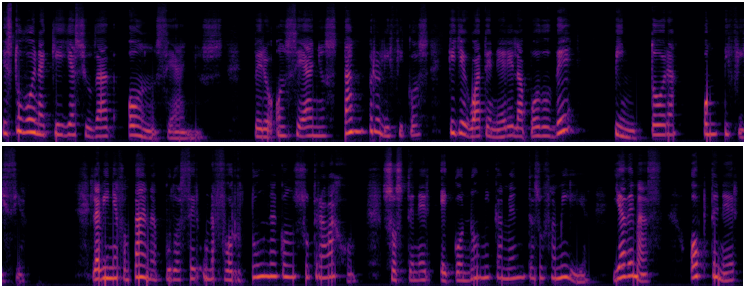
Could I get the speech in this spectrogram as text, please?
Estuvo en aquella ciudad once años, pero once años tan prolíficos que llegó a tener el apodo de pintora pontificia. Lavinia Fontana pudo hacer una fortuna con su trabajo, sostener económicamente a su familia y además obtener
